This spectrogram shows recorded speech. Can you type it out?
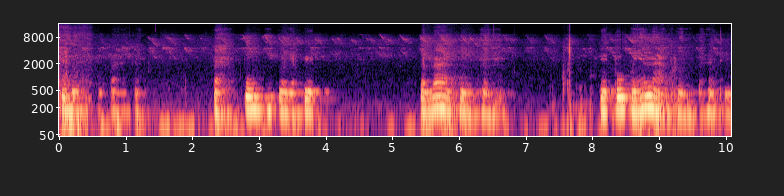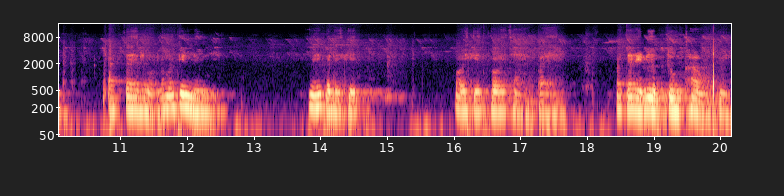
ปูอะปูเราอยากเป็นแต่ล่างคือ กันเป็นปูพญานาคคือกันทันทีตัดใจหลดแล้วมันที่หนึ่งนี่ก็ได้เห็ดคอยเห็ดคอยทางไปก็จะได้เริ่มจุ่มเข้าอืน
